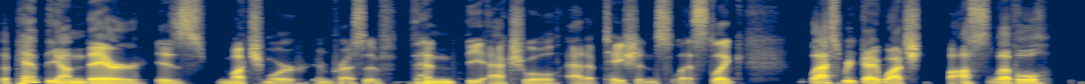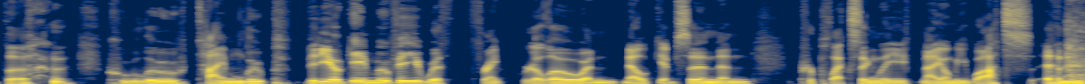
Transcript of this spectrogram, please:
the pantheon there is much more impressive than the actual adaptations list. Like last week, I watched Boss Level, the Hulu time loop video game movie with Frank Grillo and Mel Gibson and perplexingly Naomi Watts. And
